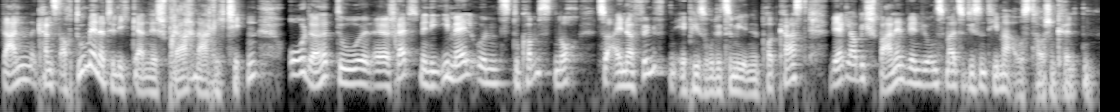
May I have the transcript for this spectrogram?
dann kannst auch du mir natürlich gerne eine Sprachnachricht schicken oder du äh, schreibst mir eine E-Mail und du kommst noch zu einer fünften Episode zu mir in den Podcast. Wäre, glaube ich, spannend, wenn wir uns mal zu diesem Thema austauschen könnten.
